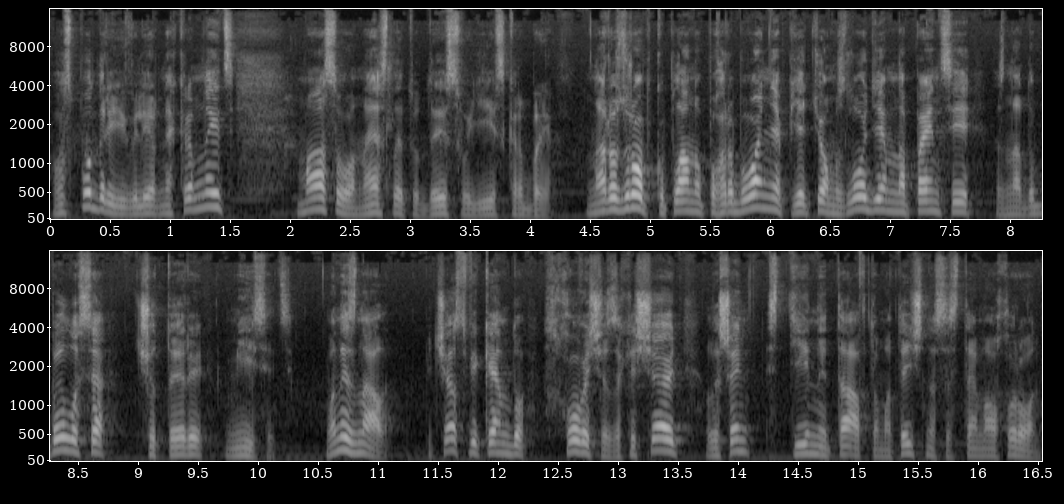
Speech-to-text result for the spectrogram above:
господарі ювелірних крамниць масово несли туди свої скарби. На розробку плану пограбування п'ятьом злодіям на пенсії знадобилося 4 місяці. Вони знали, під час вікенду сховища захищають лише стіни та автоматична система охорони.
